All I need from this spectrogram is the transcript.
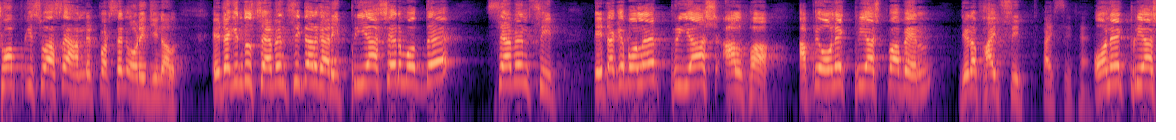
সবকিছু আছে হান্ড্রেড পার্সেন্ট অরিজিনাল এটা কিন্তু সেভেন সিটার গাড়ি। প্রিয়াসের মধ্যে সেভেন সিট এটাকে বলে প্রিয়াস আলফা। আপনি অনেক প্রিয়াস পাবেন যেটা ফাইভ সিট ফাইভ সিট অনেক প্রিয়াস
